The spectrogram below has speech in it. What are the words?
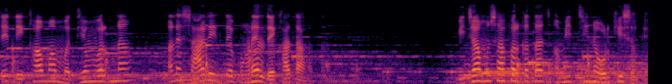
તે દેખાવમાં મધ્યમ વર્ગના અને સારી રીતે ભણેલ દેખાતા હતા. બીજા મુસાફર કદાચ અમિતજીને ઓળખી શકે,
